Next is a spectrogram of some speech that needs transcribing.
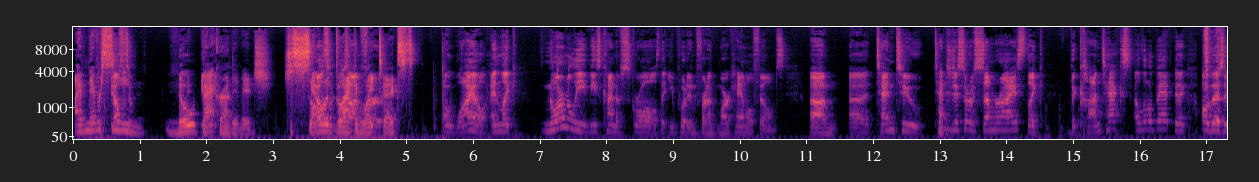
I've never seen also- no background image, just solid black and white for- text. A while. And like normally these kind of scrawls that you put in front of mark hamill films um uh tend to tend to just sort of summarize like the context a little bit. Be like oh there's a,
